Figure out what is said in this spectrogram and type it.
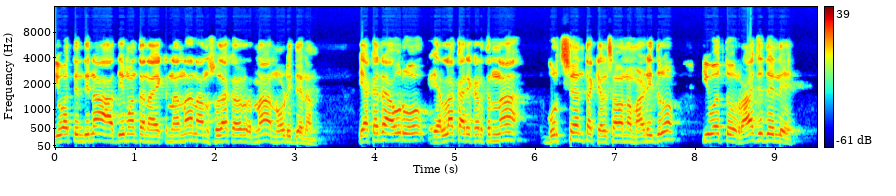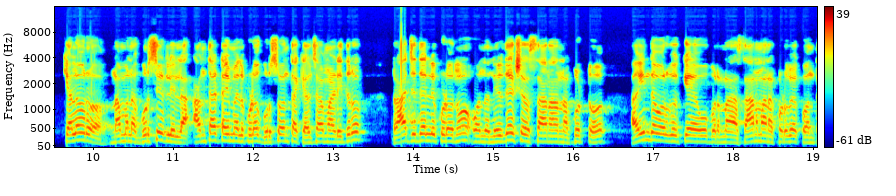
ಇವತ್ತಿನ ದಿನ ಆ ಧೀಮಂತ ನಾಯಕನನ್ನು ನಾನು ಸುಧಾಕರ್ನ ನೋಡಿದ್ದೆ ನಾನು. ಯಾಕಂದರೆ ಅವರು ಎಲ್ಲ ಕಾರ್ಯಕರ್ತರನ್ನ ಗುರುತಿಸೋಂಥ ಕೆಲಸವನ್ನು ಮಾಡಿದ್ರು. ಇವತ್ತು ರಾಜ್ಯದಲ್ಲಿ ಕೆಲವರು ನಮ್ಮನ್ನು ಅಂತ ಅಂಥ ಟೈಮಲ್ಲಿ ಕೂಡ ಗುರ್ಸುವಂತ ಕೆಲಸ ಮಾಡಿದ್ರು. ರಾಜ್ಯದಲ್ಲಿ ಕೂಡ ಒಂದು ನಿರ್ದೇಶಕ ಸ್ಥಾನವನ್ನು ಕೊಟ್ಟು ಐಂದ ವರ್ಗಕ್ಕೆ ಒಬ್ಬರನ್ನ ಸ್ಥಾನಮಾನ ಕೊಡಬೇಕು ಅಂತ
